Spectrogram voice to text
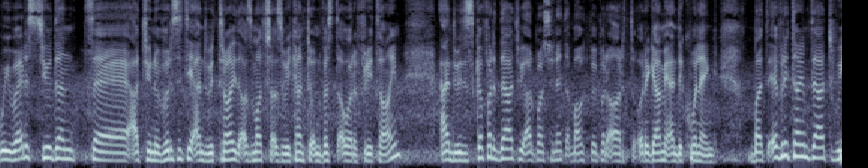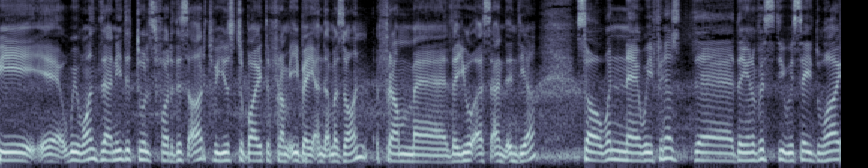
we were students uh, at university and we tried as much as we can to invest our free time and we discovered that we are passionate about paper art origami and quilling but every time that we uh, we want the needed tools for this art we used to buy it from ebay and amazon from uh, the us and india. So when uh, we finished the, the university we said why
